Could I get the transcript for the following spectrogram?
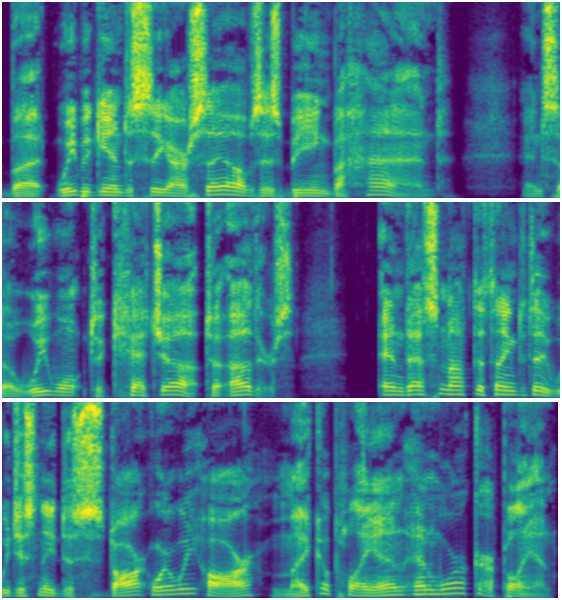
but we begin to see ourselves as being behind. And so we want to catch up to others. And that's not the thing to do. We just need to start where we are, make a plan, and work our plan.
